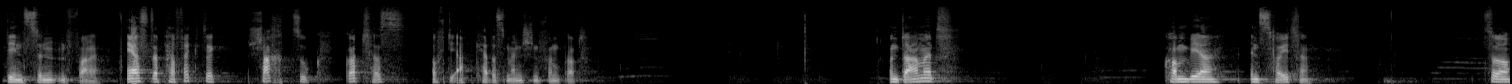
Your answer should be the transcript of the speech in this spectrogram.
den Sündenfall. Er ist der perfekte Schachzug Gottes auf die Abkehr des Menschen von Gott. Und damit kommen wir ins Heute, zu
